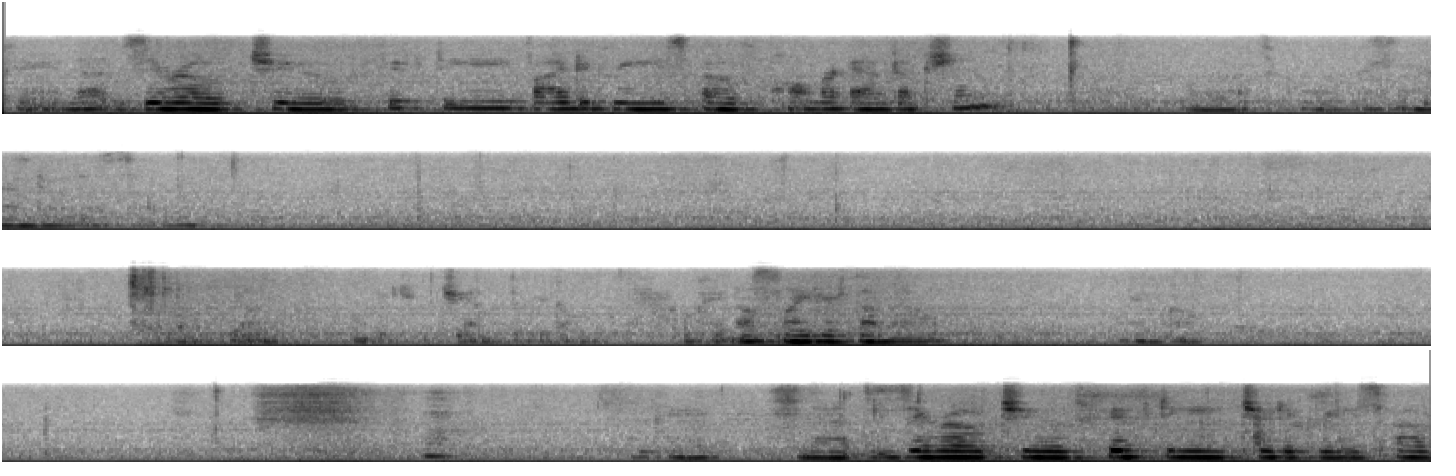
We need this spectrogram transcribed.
Okay, that's 0 to 55 degrees of palmar abduction. And let's go over here and do this one. Yeah, I'll get your chin. There you go. Okay, slide out. Okay, that's 0 to 52 degrees of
